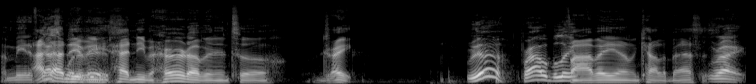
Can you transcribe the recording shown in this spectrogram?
I mean, if I hadn't what even hadn't even heard of it until Drake. yeah, probably 5 a.m. in Calabasas. right.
